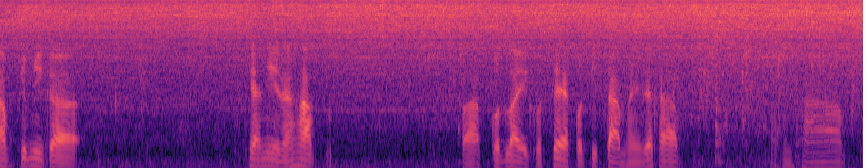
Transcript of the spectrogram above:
ครับคลิปนี้ก็แค่นี้นะครับ ฝากกดไลค์กดแชร์กดติดตามให้ด้วยครับ ขอบคุณครับ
